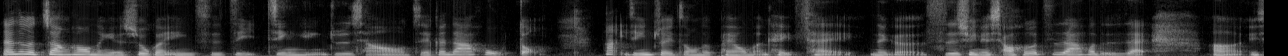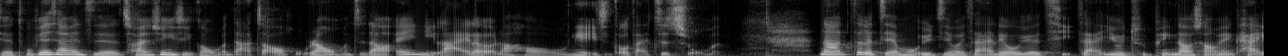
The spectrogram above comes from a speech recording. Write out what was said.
那这个账号呢，也是我跟银慈自己经营，就是想要直接跟大家互动。那已经追踪的朋友们，可以在那个私讯的小盒子啊，或者是在呃一些图片下面直接传讯息跟我们打招呼，让我们知道，哎，你来了，然后你也一直都在支持我们。那这个节目预计会在六月起在 YouTube 频道上面开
